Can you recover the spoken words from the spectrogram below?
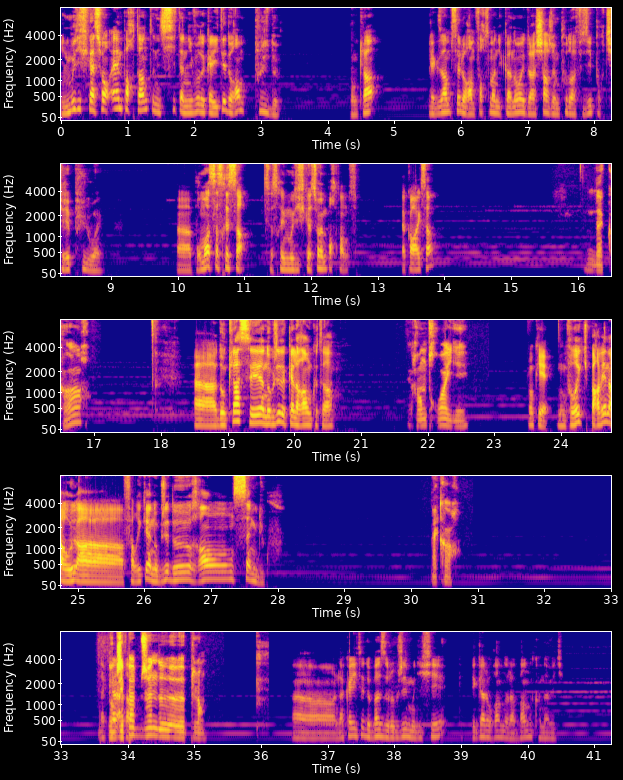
Une modification importante nécessite un niveau de qualité de rang plus 2. Donc là, l'exemple c'est le renforcement du canon et de la charge d'un poudre à fusil pour tirer plus loin. Euh, pour moi, ça serait ça. Ça serait une modification importante. D'accord avec ça? D'accord. Euh, Donc là, c'est un objet de quel rang que tu as Rang 3, il est. Ok, donc il faudrait que tu parviennes à, fabriquer un objet de rang 5 du coup. D'accord. Donc j'ai pas besoin de plan. Euh, la qualité de base de l'objet modifié est égale au rang de la bande qu'on avait dit.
